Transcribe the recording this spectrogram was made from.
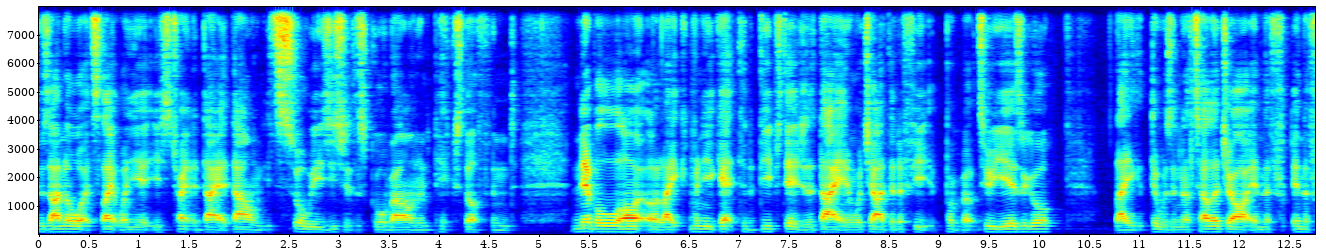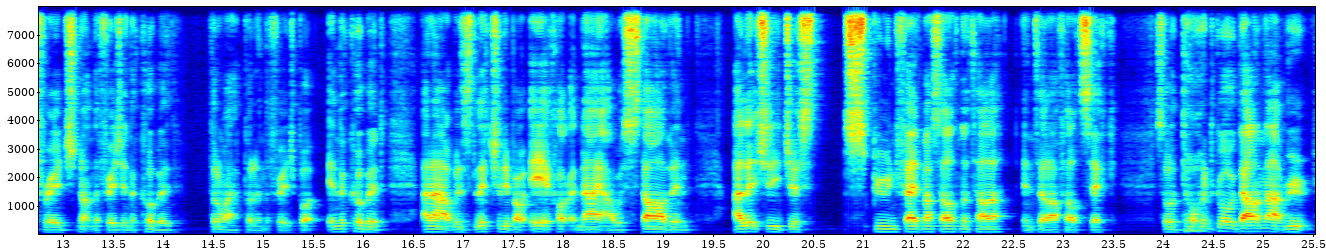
Because I know what it's like when you, you're trying to diet down. It's so easy to just go around and pick stuff and nibble or, or like when you get to the deep stages of dieting, which I did a few probably about two years ago. Like there was a Nutella jar in the in the fridge, not in the fridge, in the cupboard. Don't know why I put it in the fridge, but in the cupboard, and I was literally about eight o'clock at night. I was starving. I literally just spoon fed myself Nutella until I felt sick. So don't go down that route.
